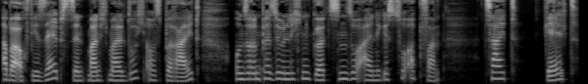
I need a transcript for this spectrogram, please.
Aber auch wir selbst sind manchmal durchaus bereit, unseren persönlichen Götzen so einiges zu opfern. Zeit, Geld,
